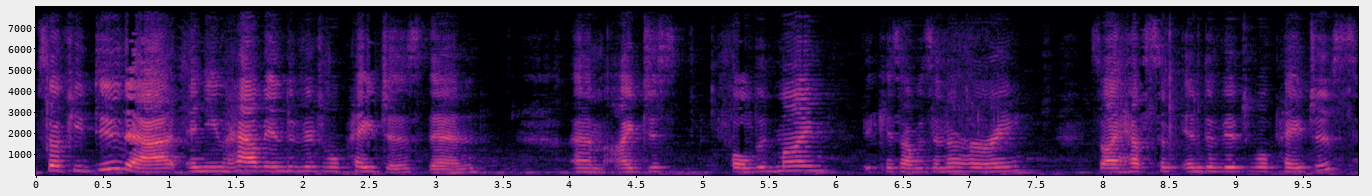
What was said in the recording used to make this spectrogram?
So if you do that and you have individual pages, then um, I just folded mine because I was in a hurry. So I have some individual pages.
